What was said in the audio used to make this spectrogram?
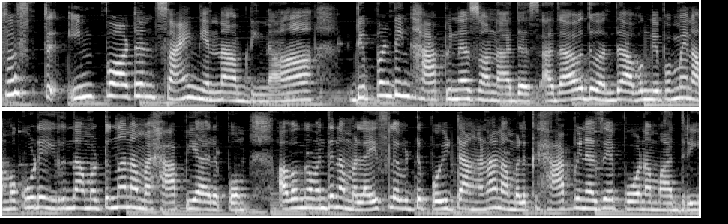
ஃபிஃப்த் இம்பார்ட்டன்ட் சைன் என்ன அப்படின்னா டிபெண்டிங் ஹாப்பினஸ் ஆன் அதர்ஸ் அதாவது வந்து அவங்க எப்போவுமே நம்ம கூட இருந்தால் மட்டும்தான் நம்ம ஹாப்பியாக இருப்போம். அவங்க வந்து நம்ம லைஃப்பில் விட்டு போயிட்டாங்கன்னா நம்மளுக்கு ஹாப்பினஸே போன மாதிரி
